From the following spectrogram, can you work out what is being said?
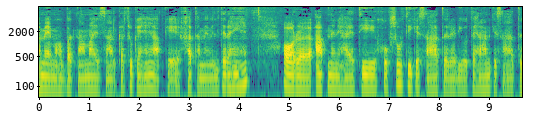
ہمیں محبت نامہ ارسال کر چکے ہیں، آپ کے خط ہمیں ملتے رہے ہیں اور آپ نے نہایت ہی خوبصورتی کے ساتھ، ریڈیو تہران کے ساتھ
